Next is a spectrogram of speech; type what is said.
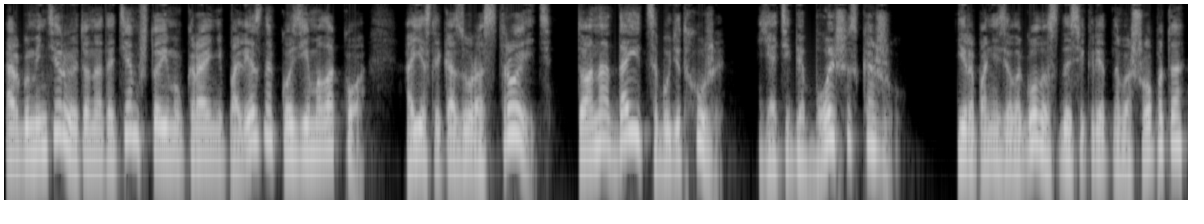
Аргументирует он это тем, что ему крайне полезно козье молоко, а если козу расстроить, то она доиться будет хуже. Я тебе больше скажу». Ира понизила голос до секретного шепота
